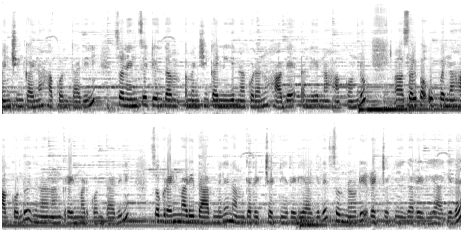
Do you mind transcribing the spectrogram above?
ಮೆಣಸಿನ್ಕಾಯಿನ ಹಾಕೊತಾ ಇದ್ದೀನಿ. ಸೊ ನೆನ್ಸಿಟ್ಟಿಂದ ಮೆಣಸಿನ್ಕಾಯಿ ನೀರನ್ನ ಕೂಡ ಹಾಗೆ ನೀರನ್ನ ಹಾಕೊಂಡು ಸ್ವಲ್ಪ ಉಪ್ಪನ್ನು ಹಾಕೊಂಡು ಇದನ್ನು ನಾನು ಗ್ರೈಂಡ್ ಮಾಡ್ಕೊತಾ ಇದ್ದೀನಿ. ಸೊ ಗ್ರೈಂಡ್ ಮಾಡಿದ್ದಾದ್ಮೇಲೆ ನಮಗೆ ರೆಡ್ ಚಟ್ನಿ ರೆಡಿ ಆಗಿದೆ. ಸೊ ನೋಡಿ ರೆಡ್ ಚಟ್ನಿ ಈಗ ರೆಡಿ ಆಗಿದೆ.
